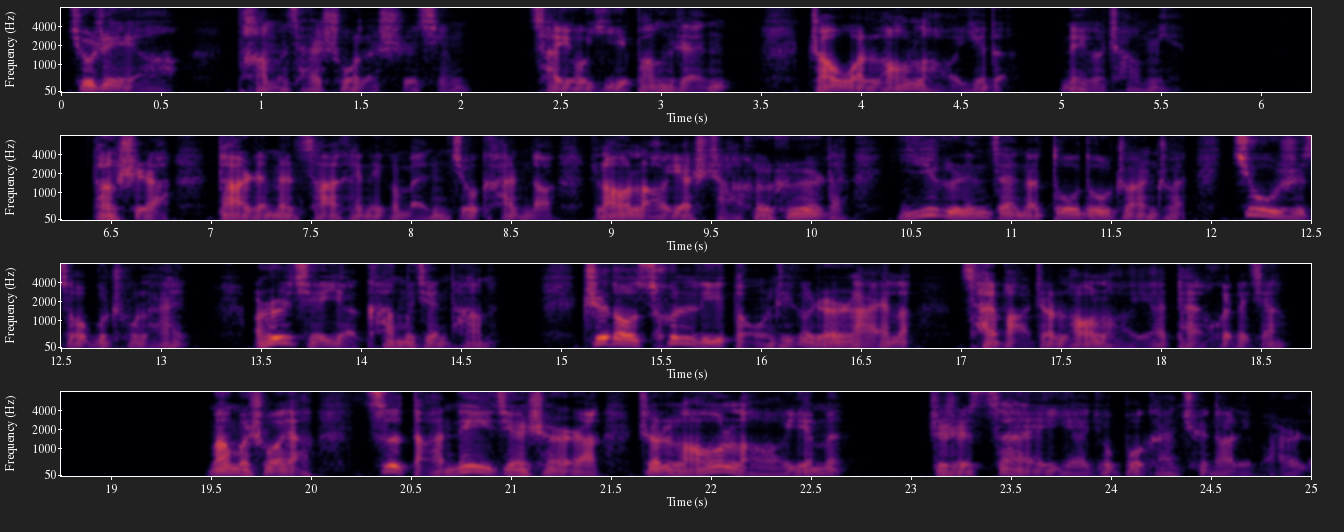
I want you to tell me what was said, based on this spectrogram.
就这样，他们才说了实情。才有一帮人找我老老爷的那个场面。当时啊，大人们砸开那个门，就看到老老爷傻呵呵的一个人在那兜兜转转，就是走不出来，而且也看不见他们。直到村里懂这个人来了，才把这老老爷带回了家。妈妈说呀，自打那件事啊，这老老爷们这是再也就不敢去那里玩了。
